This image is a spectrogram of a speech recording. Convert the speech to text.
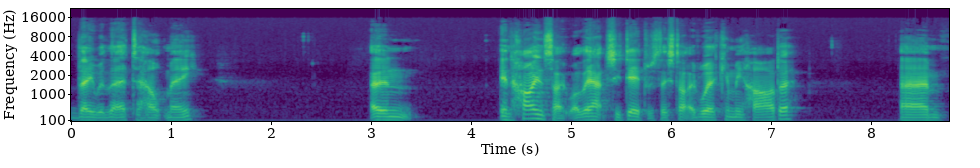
they were there to help me. And in hindsight, what they actually did was they started working me harder. Um,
